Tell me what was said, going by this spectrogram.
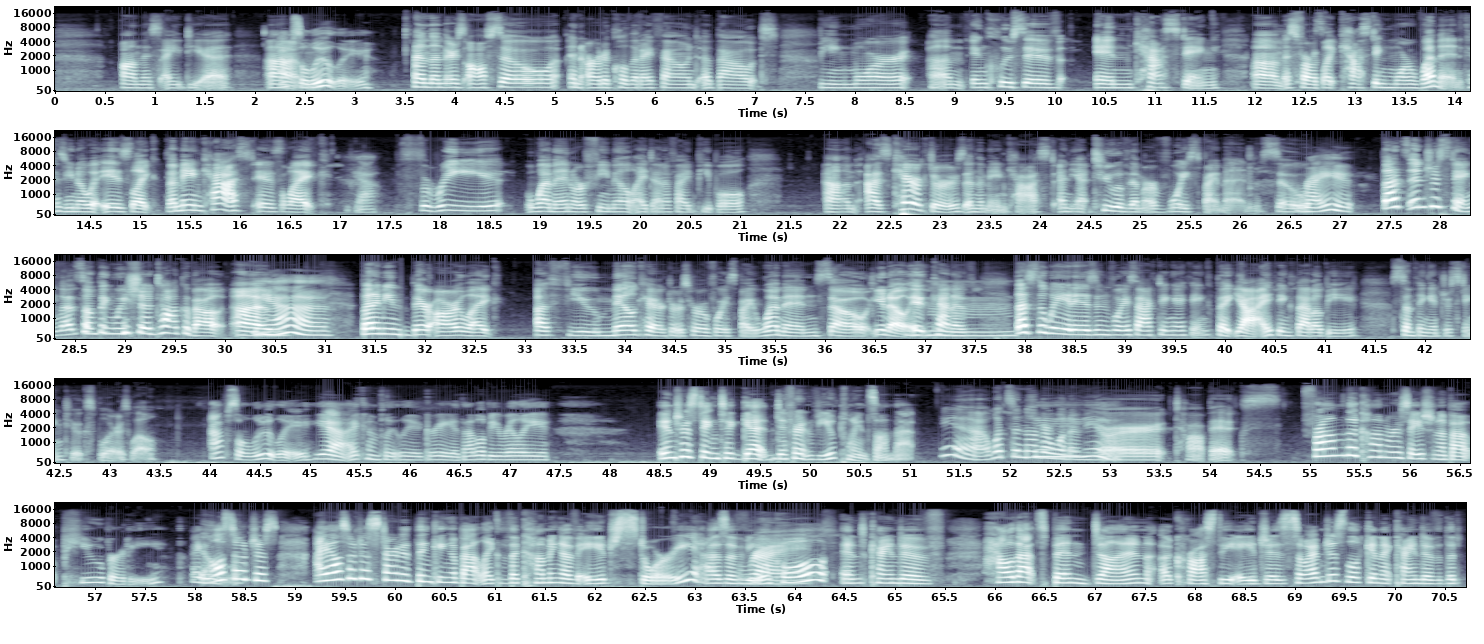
on this idea. Um, Absolutely. and then there's also an article that I found about being more um, inclusive in casting, um, as far as like casting more women. Because, you know, it is like the main cast is like Yeah. three women or female identified people um, as characters in the main cast, and yet two of them are voiced by men. So Right. that's interesting. That's something we should talk about. Um, yeah. but I mean, there are like a few male characters who are voiced by women. So, you know, it kind of, Mhm. that's the way it is in voice acting, I think. But yeah, I think that'll be something interesting to explore as well. Absolutely. Yeah, I completely agree. That'll be really interesting to get different viewpoints on that. Yeah. What's another Yeah, one of yeah. your topics? From the conversation about puberty, I Ooh. also just I also just started thinking about like the coming of age story as a vehicle Right. and kind of how that's been done across the ages. So I'm just looking at kind of the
